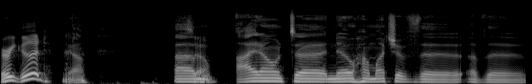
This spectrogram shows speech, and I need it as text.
very good. yeah. Um, So- I don't uh, know how much of the of the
